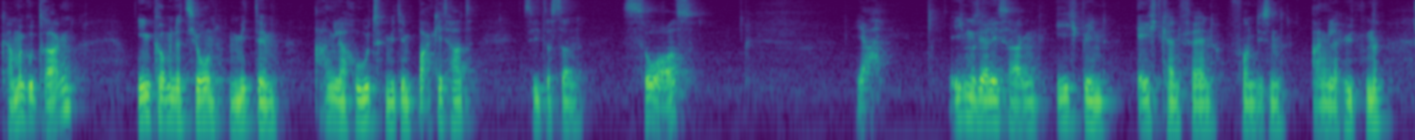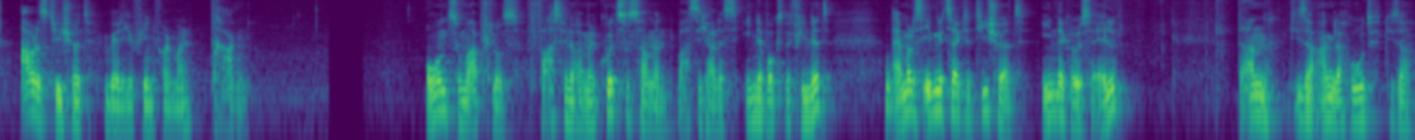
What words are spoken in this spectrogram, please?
kann man gut tragen. In Kombination mit dem Anglerhut, mit dem Bucket Hat sieht das dann so aus. Ja, ich muss ehrlich sagen, ich bin echt kein Fan von diesen Anglerhüten, aber das T-Shirt werde ich auf jeden Fall mal tragen. Und zum Abschluss fassen wir noch einmal kurz zusammen, was sich alles in der Box befindet. Einmal das eben gezeigte T-Shirt in der Größe L, dann dieser Anglerhut, dieser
